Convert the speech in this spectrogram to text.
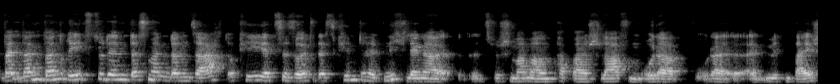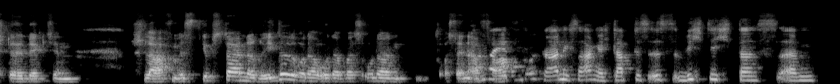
wann, wann, wann rätst du denn, dass man dann sagt, okay, jetzt sollte das Kind halt nicht länger äh, zwischen Mama und Papa schlafen oder, oder mit einem Beistellbäckchen schlafen ist. Gibt es da eine Regel oder, oder was oder aus deiner Erfahrung? Ich gar nicht sagen. Ich glaube, das ist wichtig, dass ähm,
